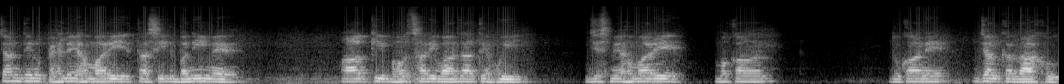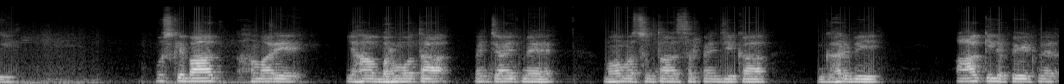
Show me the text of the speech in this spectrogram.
चंद दिनों पहले हमारी तहसील बनी में आग की बहुत सारी वारदातें हुई, जिसमें हमारे मकान, दुकानें जल कर राख होगी उसके बाद हमारे यहाँ भरमोता पंचायत में मोहम्मद सुल्तान सरपंच जी का घर भी आग की लपेट में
